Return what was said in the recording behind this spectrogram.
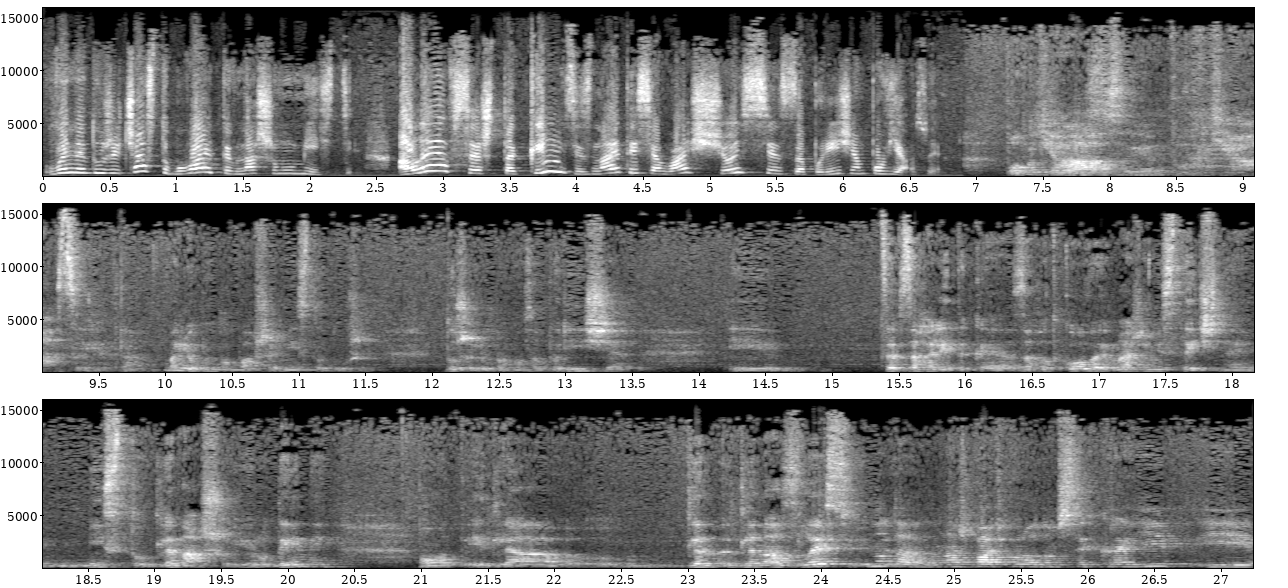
Ви не дуже часто буваєте в нашому місті, але все ж таки, зізнайтеся, вас щось з Запоріжжям пов'язує. Пов'язує, пов'язує. Так. Ми любимо ваше місто дуже. Дуже любимо Запоріжжя. І це взагалі таке загадкове, майже містичне місто для нашої родини. От, і для, для, для нас з Лесею. Ну так, наш батько родом з цих країв, і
